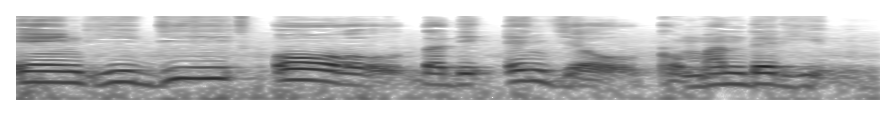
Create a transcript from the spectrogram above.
And he did all that the angel commanded him.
